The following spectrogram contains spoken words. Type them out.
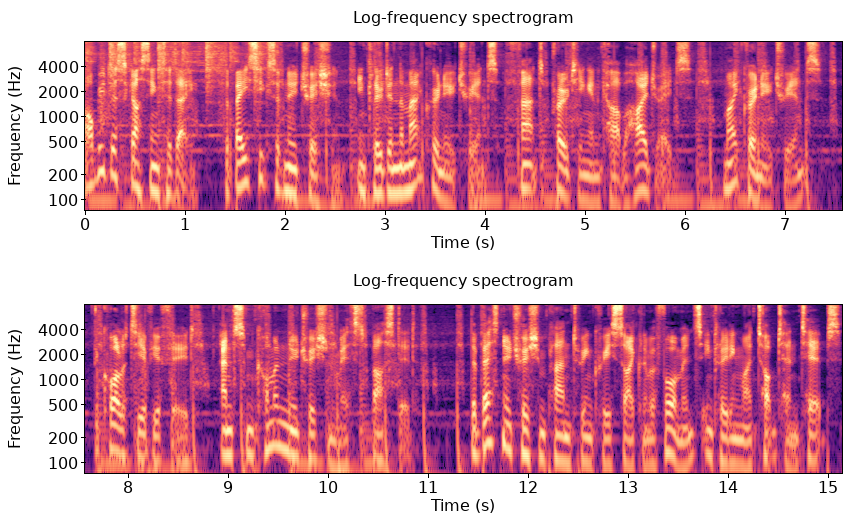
I'll be discussing today the basics of nutrition, including the macronutrients, fat, protein, and carbohydrates, micronutrients, the quality of your food, and some common nutrition myths busted. The best nutrition plan to increase cycling performance, including my top 10 tips,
